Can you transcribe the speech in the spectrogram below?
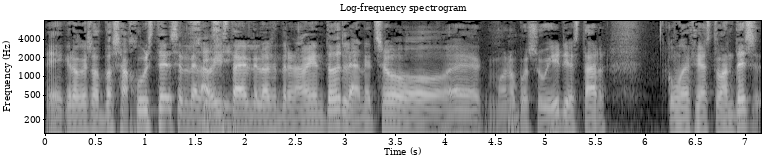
eh, creo que esos dos ajustes, el de la Sí, vista sí. y el de los entrenamientos, le han hecho, eh, bueno, pues subir y estar como decías tú antes,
